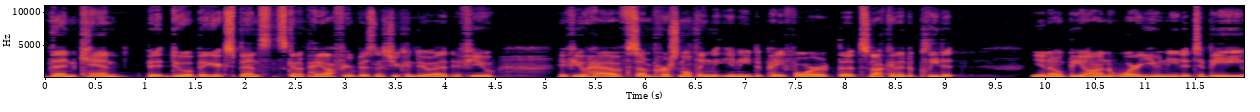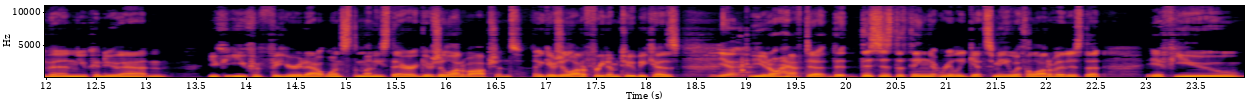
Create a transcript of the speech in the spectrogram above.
then can do a big expense that's going to pay off your business, you can do it. If you if you have some personal thing that you need to pay for that's not going to deplete it, you know, beyond where you need it to be, then you can do that and you can, you can figure it out once the money's there. It gives you a lot of options. It gives you a lot of freedom too because Yeah, you don't have to th- this is the thing that really gets me with a lot of it is that if you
